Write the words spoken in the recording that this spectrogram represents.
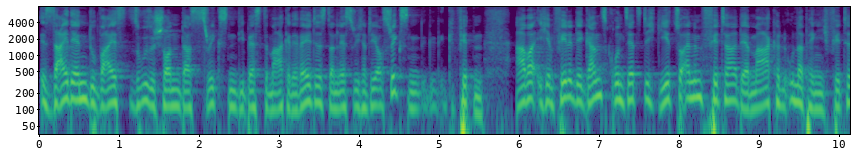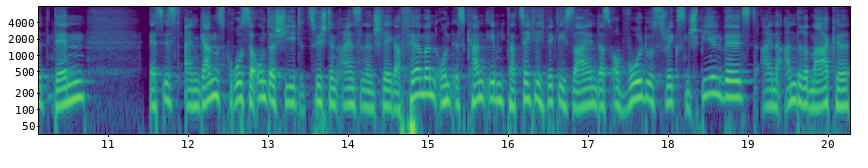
Es sei denn, du weißt sowieso schon, dass Strixen die beste Marke der Welt ist, dann lässt du dich natürlich auf Strixen fitten. Aber ich empfehle dir ganz grundsätzlich, geh zu einem Fitter, der markenunabhängig fittet, denn es ist ein ganz großer Unterschied zwischen den einzelnen Schlägerfirmen und es kann eben tatsächlich wirklich sein, dass obwohl du Strixen spielen willst, eine andere Marke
